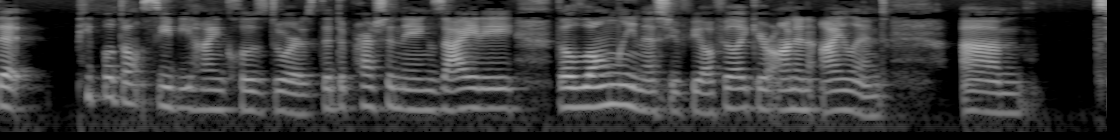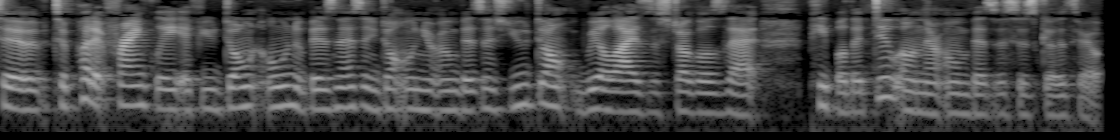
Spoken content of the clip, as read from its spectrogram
that people don't see behind closed doors. The depression the anxiety the loneliness you feel. Feel like you're on an island. Um, to to put it frankly if you don't own a business and you don't own your own business you don't realize the struggles that people that do own their own businesses go through.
